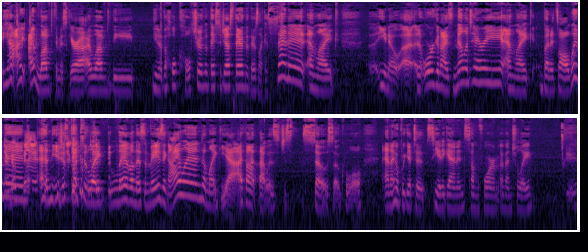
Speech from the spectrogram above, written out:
yeah, I I loved the Themyscira I loved the you know the whole culture that they suggest there that there's like a senate and like you know uh, an organized military and like but it's all women no and you just get to like live on this amazing island and like yeah i thought that was just so so cool. And i hope we get to see it again in some form eventually. Mm.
